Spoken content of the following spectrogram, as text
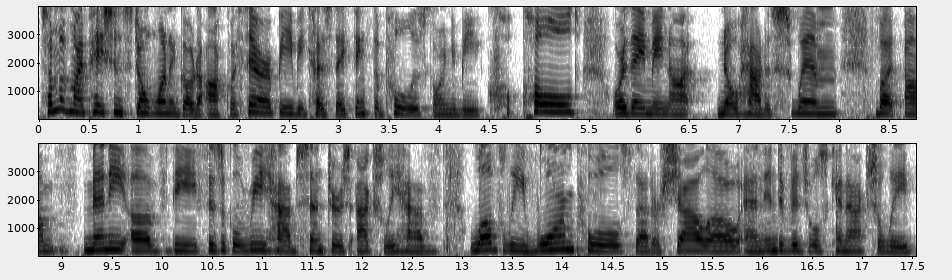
some of my patients don't want to go to aquatherapy because they think the pool is going to be cold or they may not know how to swim, but um, many of the physical rehab centers actually have lovely warm pools that are shallow, and individuals can actually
